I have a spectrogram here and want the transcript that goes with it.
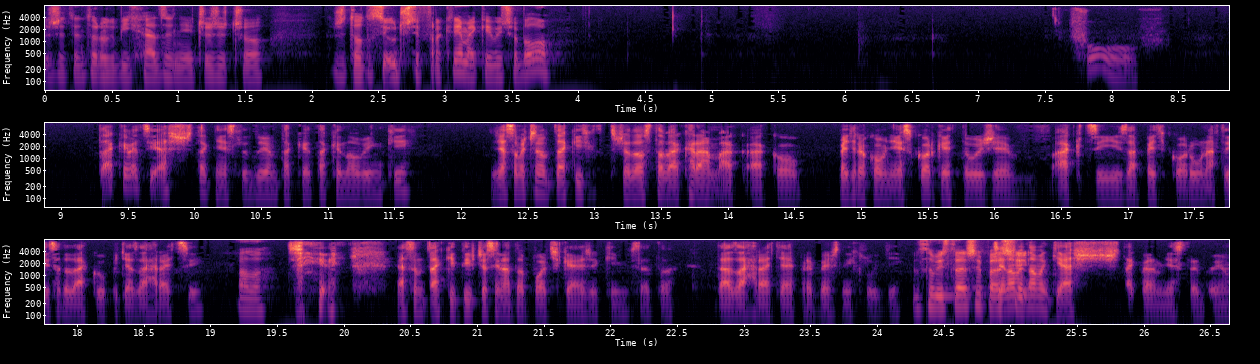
že tento rok vychádza niečo, že čo, že toto si určite frknem, aj keby čo bolo? Fú. Také veci až tak nesledujem, také, také novinky. Ja som väčšinou taký, čo dostáva krám ak- ako 5 rokov neskôr, keď to už je v akcii za 5 korún a vtedy sa to dá kúpiť a zahrať si. Ale ja som taký typ, čo si na to počká, že kým sa to dá zahrať aj pre bežných ľudí. sa mi strašne páči, nové novinky až tak veľmi nesledujem.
